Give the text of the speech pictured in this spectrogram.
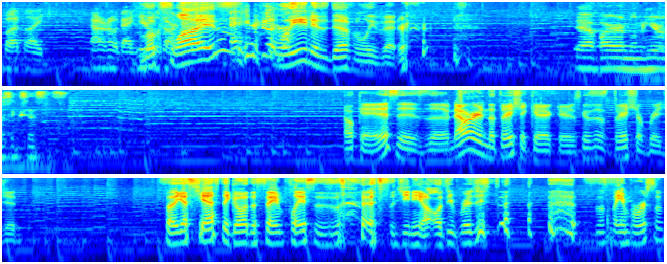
But like, I don't know that hero. Looks wise, Lene is definitely better. Yeah, Fire Emblem Heroes exists. okay, this is uh, now we're in the Thracia characters because this is Thracia Brigid. So I guess she has to go to the same place as the genealogy Brigid. it's the same person.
